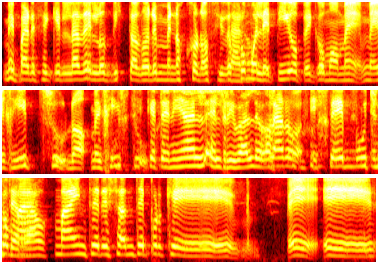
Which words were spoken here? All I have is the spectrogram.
me parece que es la de los dictadores menos conocidos, como el etíope, como Mehitsu, no, Megistu. Que tenía el, rival de Claro, este es mucho más, más interesante porque eh,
